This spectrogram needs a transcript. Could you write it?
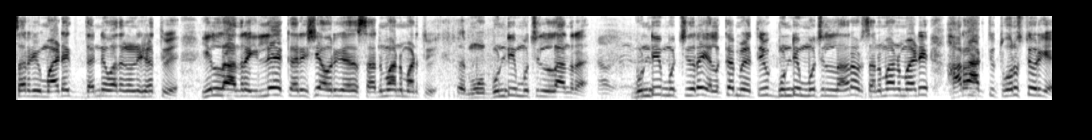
ಸರ್ ನೀವು ಮಾಡಿದ ಧನ್ಯವಾದಗಳನ್ನ ಹೇಳ್ತೀವಿ. ಇಲ್ಲ ಅಂದ್ರೆ ಇಲ್ಲೇ ಕರೆಸಿ ಅವರಿಗೆ ಸನ್ಮಾನ ಮಾಡ್ತೀವಿ. ಗುಂಡಿ ಮುಚ್ಚಲಿಲ್ಲ ಅಂದ್ರೆ. ಗುಂಡಿ ಮುಚ್ಚಿದ್ರೆ ಎಲ್ಕಮ್ ಹೇಳ್ತೀವಿ. ಗುಂಡಿ ಮುಚ್ಚಲಿಲ್ಲ ಅಂದ್ರೆ ಅವ್ರು ಸನ್ಮಾನ ಮಾಡಿ ಹರ ಹಾಕ್ತೀವಿ, ತೋರಿಸ್ತೀವಿ ಅವ್ರಿಗೆ.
